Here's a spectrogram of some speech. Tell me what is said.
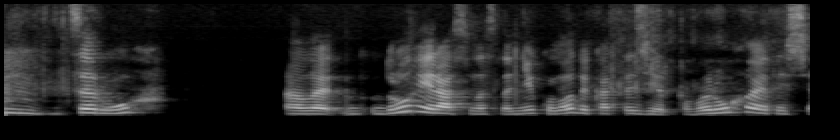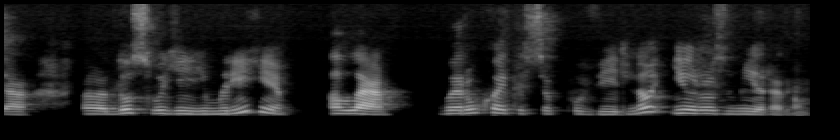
це рух. Але другий раз у нас на дні колоди карта зірка. Ви рухаєтеся е, до своєї мрії, але ви рухаєтеся повільно і розмірено.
